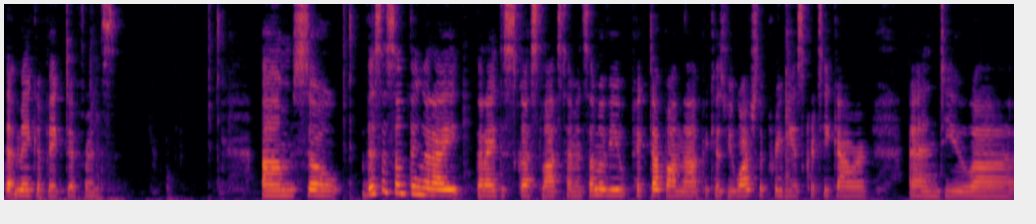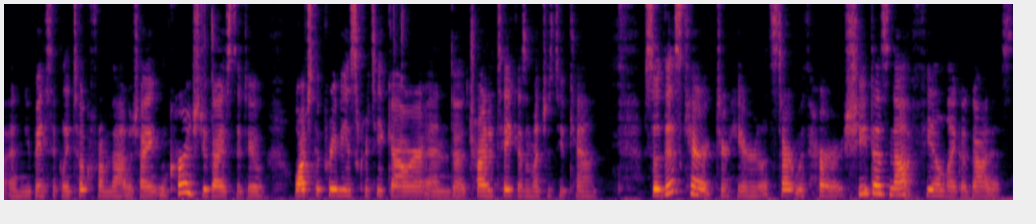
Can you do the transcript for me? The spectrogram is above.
that make a big difference. Um, so this is something that I that I discussed last time, and some of you picked up on that because you watched the previous critique hour, and you uh, and you basically took from that, which I encouraged you guys to do. Watch the previous critique hour and uh, try to take as much as you can. So this character here, let's start with her. She does not feel like a goddess.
